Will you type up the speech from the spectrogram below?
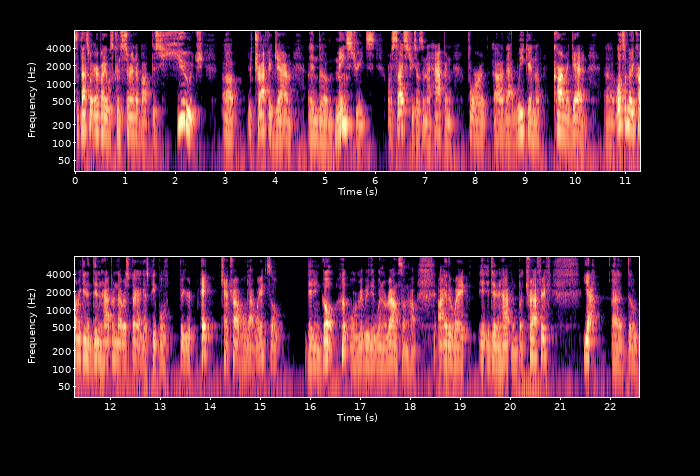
So that's why everybody was concerned about this huge uh, traffic jam in the main streets or side streets that was going to happen for uh, that weekend of Carmageddon. Uh, ultimately, Carmageddon didn't happen in that respect. I guess people figured, hey, can't travel that way, so they didn't go, or maybe they went around somehow. Either way, it, it didn't happen. But traffic, yeah, uh, the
